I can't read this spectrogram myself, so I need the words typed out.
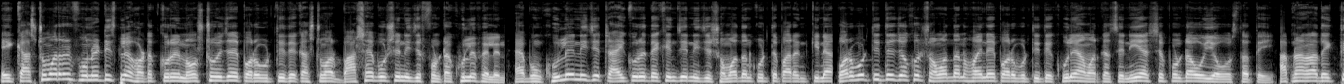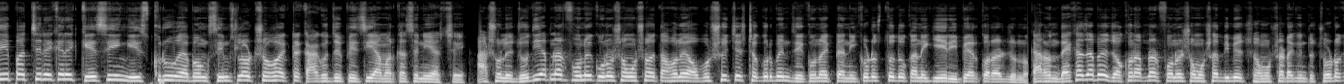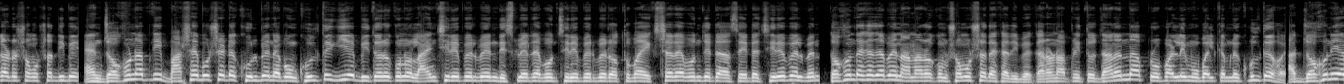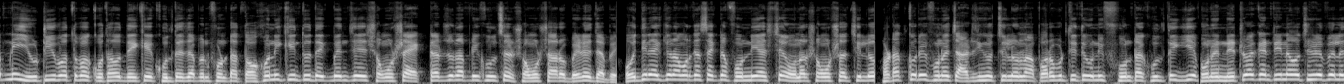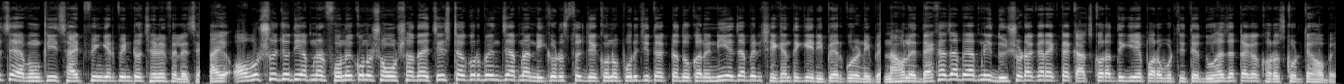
এই কাস্টমারের ফোনের ডিসপ্লে হঠাৎ করে নষ্ট হয়ে যায়, পরবর্তীতে কাস্টমার বাসায় বসে নিজের ফোনটা খুলে ফেলেন এবং খুলে নিজে ট্রাই করে দেখেন যে নিজে সমাধান করতে পারেন কিনা। পরবর্তীতে যখন সমাধান হয় নাই, পরবর্তীতে খুলে আমার কাছে নিয়ে আসছে ফোনটা ওই অবস্থাতেই। আপনারা দেখতেই পাচ্ছেন এখানে কেসিং স্ক্রু এবং সিম স্লট সহ একটা কাগজে পেঁচিয়ে আমার কাছে নিয়ে আসছে আসলে যদি আপনার ফোনে কোনো সমস্যা হয়, তাহলে অবশ্যই চেষ্টা করবেন যে কোনো একটা নিকটস্থ দোকানে গিয়ে রিপেয়ার করার জন্য। কারণ দেখা যাবে যখন আপনার ফোনের সমস্যা দিবে, সমস্যাটা কিন্তু ছোটখাটো সমস্যা দিবে। অ্যান্ড যখন আপনি বাসায় বসে এটা খুলবেন এবং খুলতে গিয়ে ভিতরে কোনো লাইন ছিঁড়ে ফেলবেন ডিসপ্লে এবং ছিঁড়ে ফেলবেন অথবা এক্সট্রা রেবন যেটা আছে এটা ছিঁড়ে ফেলবেন, তখন দেখা যাবে নানা রকম সমস্যা দেখা দিবে। কারণ আপনি তো জানেন না প্রপারলি মোবাইল কেমনে খুলতে হয়। আর যখনই আপনি ইউটিউব অথবা কোথাও দেখে খুলতে যাবেন ফোনটা, তখনই কিন্তু দেখবেন যে সমস্যা একটার জন্য আপনি খুলছেন, সমস্যা আরও বেড়ে যাবে। ওই দিন একজন আমার কাছে একটা ফোন নিয়ে আসছে, ওনার সমস্যা ছিল, হঠাৎ করে ফোনে চার্জিং হচ্ছিল না। পরবর্তীতে উনি ফোনটা খুলতে গিয়ে ফোনের নেটওয়ার্ক অ্যান্টিনাও ছেড়ে ফেলেছে এবং কি সাইড ফিঙ্গারপ্রিন্টও ছেড়ে ফেলেছে। তাই অবশ্যই যদি আপনার ফোনে কোনো সমস্যা দেয়, চেষ্টা করবেন যে আপনার নিকটস্থ যে কোনো পরিচিত একটা দোকানে নিয়ে যাবেন, সেখান থেকে রিপেয়ার করে নেবেন। না হলে দেখা যাবে আপনি দুইশো টাকার একটা কাজ করাতে গিয়ে পরবর্তীতে দু হাজার টাকা খরচ করতে হবে।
